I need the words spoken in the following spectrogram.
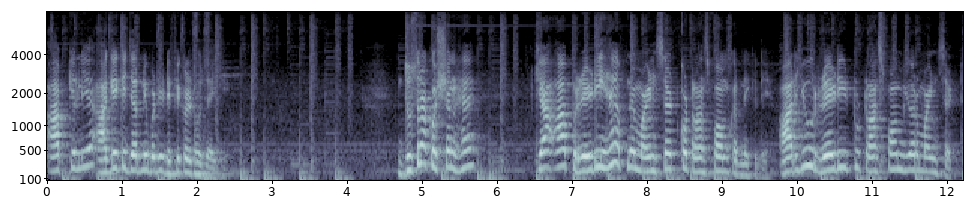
आपके लिए आगे की जर्नी बड़ी डिफ़िकल्ट हो जाएगी। दूसरा क्वेश्चन है क्या आप रेडी हैं अपने माइंडसेट को ट्रांसफॉर्म करने के लिए? Are you ready to transform your mindset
